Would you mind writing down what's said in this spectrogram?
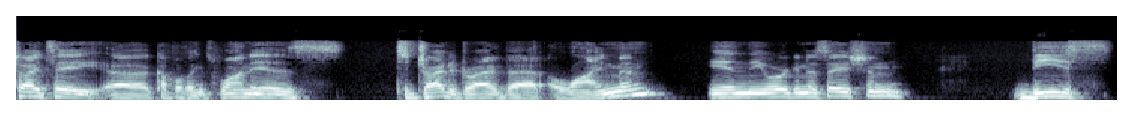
so I'd say uh, a couple things. One is to try to drive that alignment in the organization. These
